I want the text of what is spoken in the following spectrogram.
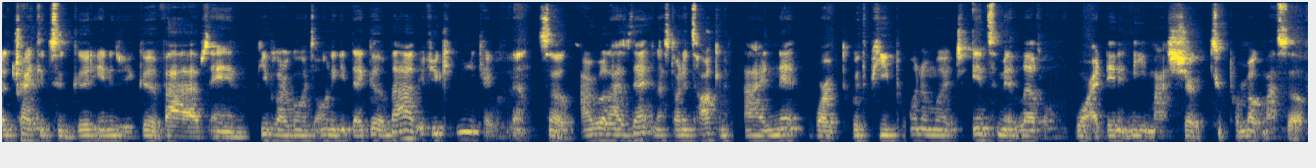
attracted to good energy, good vibes, and people are going to only get that good vibe if you communicate with them. So I realized that and I started talking. I networked with people on a much intimate level where I didn't need my shirt to promote myself.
